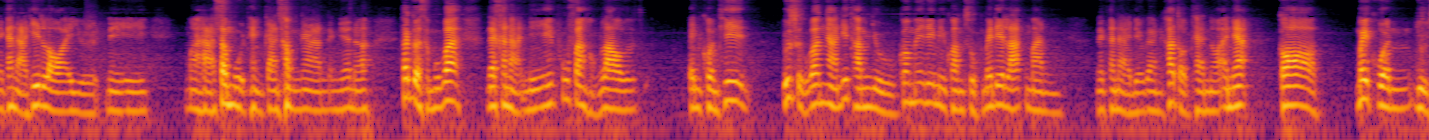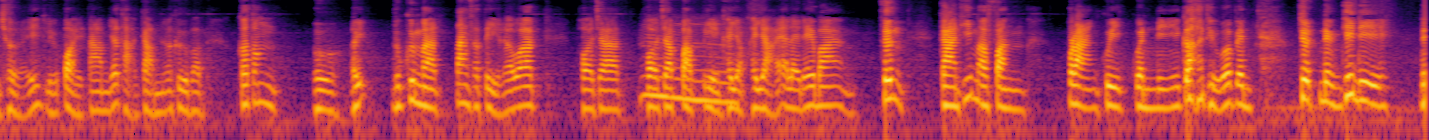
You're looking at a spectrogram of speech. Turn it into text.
ในขณะที่ลอยอยู่ใน มหาสมุทรแห่งการทำงานอย่างเงี้ยเนาะถ้าเกิดสมมุติว่าในขณะนี้ผู้ฟังของเราเป็นคนที่รู้สึกว่างานที่ทำอยู่ก็ไม่ได้มีความสุขไม่ได้รักมัน ในขณะเดียวกันค่าตอบแทนน้อยอันเนี้ยก็ไม่ควรอยู่เฉยหรือปล่อยตามยถากรรมเนอะคือแบบก็ต้องเออเฮ้ยลุกขึ้นมาตั้งสติแล้วว่า พอจะพอจะปรับเปลี่ยนขยับขยายอะไรได้บ้าง ซึ่งการที่มาฟังปรางคุยวันนี้ก็ถือว่าเป็นจุดหนึ่งที่ดี ใน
